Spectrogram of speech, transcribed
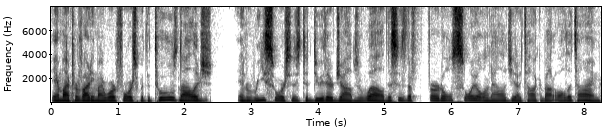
Am I providing my workforce with the tools, knowledge, and resources to do their jobs well? This is the fertile soil analogy I talk about all the time.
